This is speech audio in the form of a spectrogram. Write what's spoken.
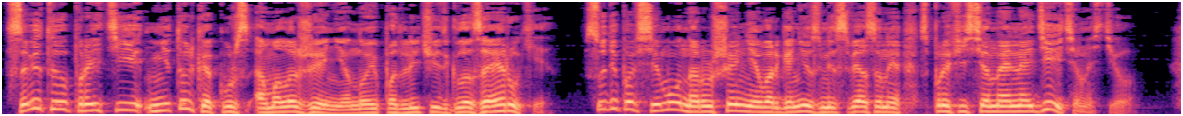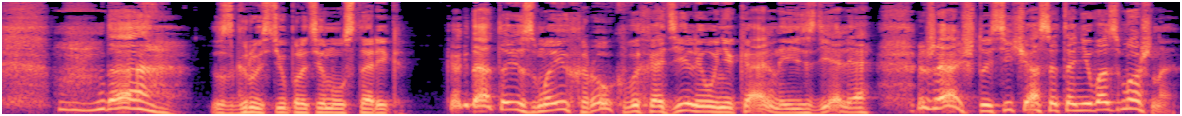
Советую пройти не только курс омоложения, но и подлечить глаза и руки. Судя по всему, нарушения в организме связаны с профессиональной деятельностью. «Да», — с грустью протянул старик. «Когда-то из моих рук выходили уникальные изделия. Жаль, что сейчас это невозможно».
